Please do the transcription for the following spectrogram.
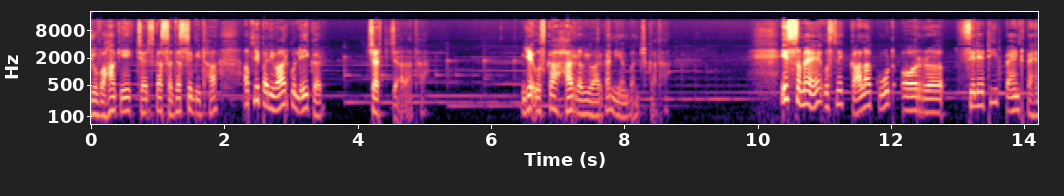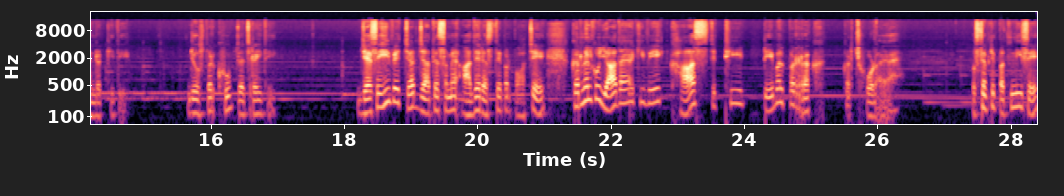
जो वहाँ के एक चर्च का सदस्य भी था, अपने परिवार को लेकर चर्च जा रहा था। यह उसका हर रविवार का नियम बन चुका था। इस समय उसने काला कोट और सिलेटी पैंट पहन रखी थी, जो उस पर खूब जच रही थी। जैसे ही वे चर्च जाते समय आधे रास्ते पर पहुँचे, कर्नल को याद आया कि वे एक खास चिट्ठी टेबल पर रख कर छोड़ आया है। उसने अपनी पत्नी से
